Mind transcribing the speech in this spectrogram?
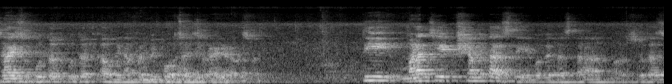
जायचो कुतत कुतत का होईना पण मी पोहोचायचो रायगडावर ती मनाची एक क्षमता असते बघत असताना स्वतःच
